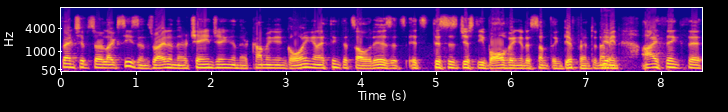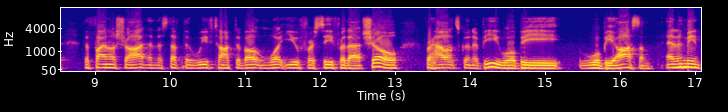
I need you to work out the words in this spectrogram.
friendships are like seasons right? And they're changing and they're coming and going and i think that's all it is. It's it's this is just evolving into something different. And i mean i think that the final shot and the stuff that we've talked about and what you foresee for that show for how it's going to be will be will be awesome. And i mean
